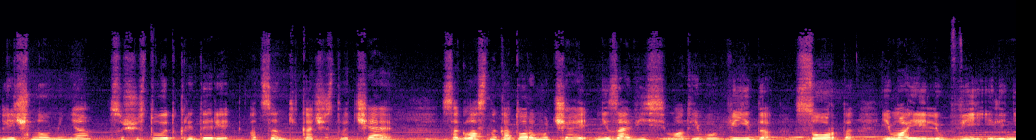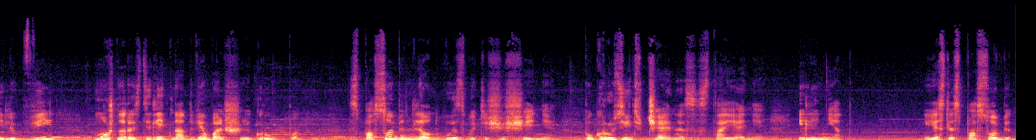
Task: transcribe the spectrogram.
Лично у меня существует критерий оценки качества чая, согласно которому чай, независимо от его вида, сорта и моей любви или нелюбви, можно разделить на две большие группы – Способен ли он вызвать ощущение, погрузить в чайное состояние или нет? Если способен,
